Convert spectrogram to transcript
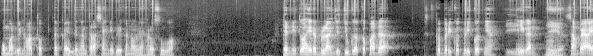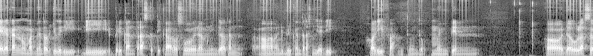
Umar bin Khattab terkait dengan trust yang diberikan oleh Rasulullah. Dan itu akhirnya berlanjut juga kepada ke berikut-berikutnya, Iya. iya kan? Iya. Sampai akhirnya kan Umar bin Khattab juga di, diberikan trust ketika Rasulullah meninggal kan eh, diberikan trust menjadi khalifah gitu untuk memimpin eh, daulah se,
